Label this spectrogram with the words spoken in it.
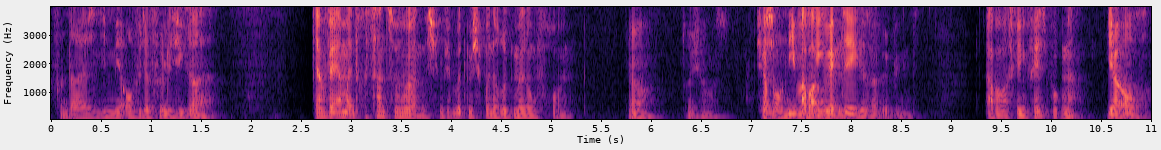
Von daher sind die mir auch wieder völlig egal. Ja, wäre ja mal interessant zu hören. Ich würde mich über eine Rückmeldung freuen. Ja, durchaus. Ich habe auch nie was aber- gegen web.de gesagt übrigens. Aber was gegen Facebook, ne? Ja, auch.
